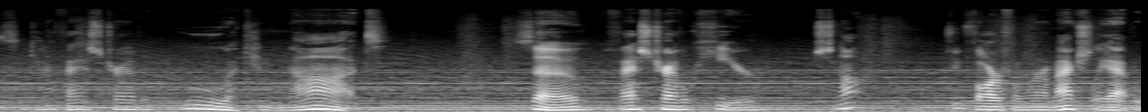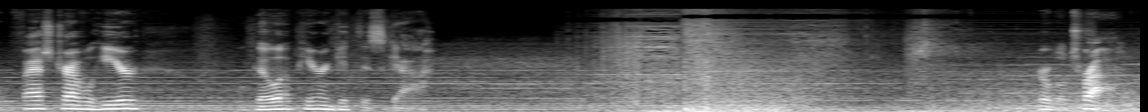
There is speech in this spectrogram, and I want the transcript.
So can I fast travel? Ooh, I cannot. So, fast travel here. It's not too far from where I'm actually at, but we'll fast travel here. We'll go up here and get this guy. Or we'll try.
